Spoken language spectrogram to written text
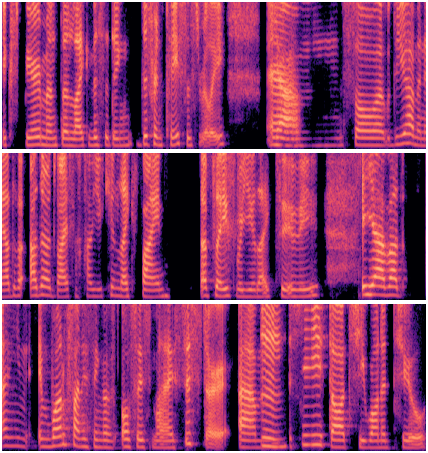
experiment and like visiting different places really yeah. Um, so uh, do you have any other other advice on how you can like find a place where you like to be? Yeah, but I mean, one funny thing also is my sister. Um, mm. she thought she wanted to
